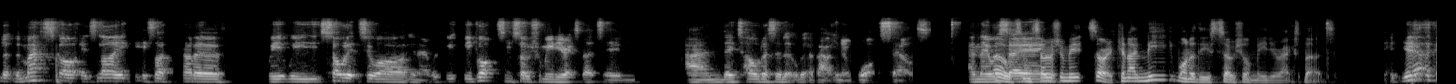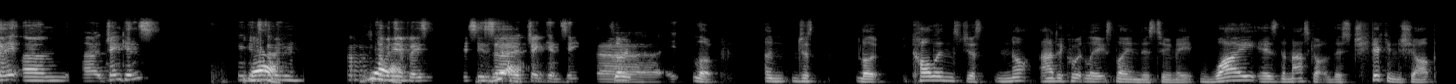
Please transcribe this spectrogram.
look, the mascot. It's like it's like kind of we we sold it to our you know we, we got some social media experts in, and they told us a little bit about you know what sells, and they were Oh, saying some social media. Sorry, can I meet one of these social media experts? Yeah okay um uh, Jenkins, Jenkins Yeah. come in come, come in here please. This is uh, Yeah. Jenkins. He, uh, So- Look, and just look. Collins just not adequately explained this to me. Why is the mascot of this chicken shop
